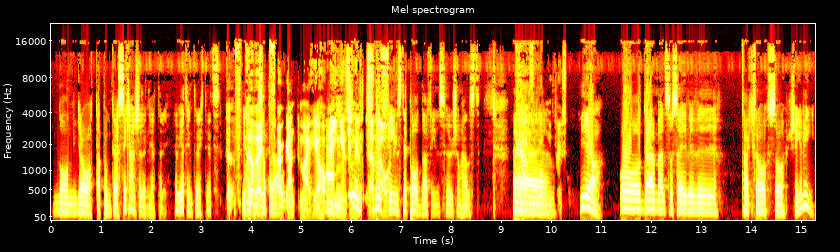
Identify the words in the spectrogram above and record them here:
nongrata.se kanske den heter. Jag vet inte riktigt. Vi Du chansar på det. fråga inte mig. Jag har Äh, ingen som helst aning. finns det poddar finns hur som helst. Ja, Eh, förhoppningsvis. ja, och därmed så säger vi, vi tack för oss och tjingeling.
